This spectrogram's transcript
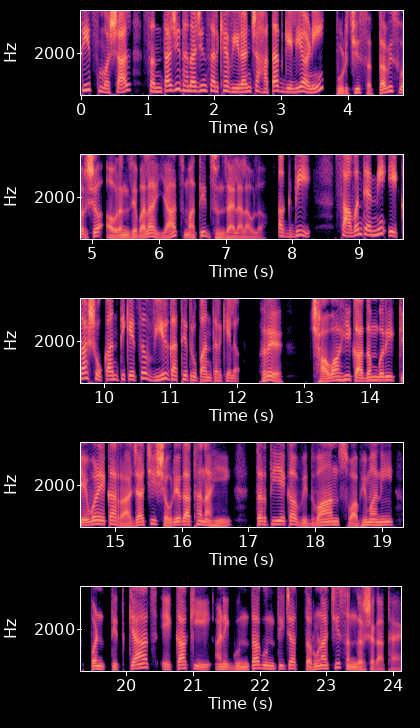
तीच मशाल संताजी धनाजींसारख्या वीरांच्या हातात गेली आणि पुढची सत्तावीस वर्ष औरंगजेबाला याच मातीत झुंजायला लावलं. अगदी सावंत यांनी एका शोकांतिकेचं वीरगाथेत रूपांतर केलं. अरे छावा ही कादंबरी केवळ एका राजाची शौर्यगाथा नाही तर ती एका विद्वान स्वाभिमानी पण तितक्याच एकाकी आणि गुंतागुंतीच्या तरुणाची संघर्षगाथा आहे.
